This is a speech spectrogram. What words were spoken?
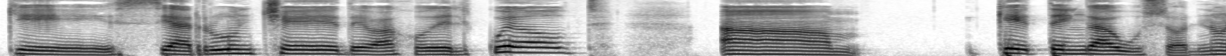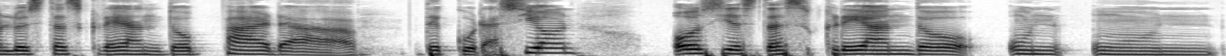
que se arrunche debajo del quilt, que tenga uso, no lo estás creando para decoración o si estás creando un, un,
